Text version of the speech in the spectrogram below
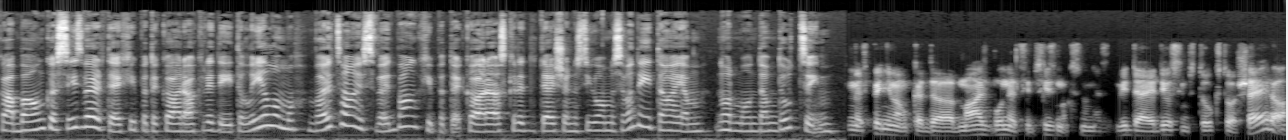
Kā bankas izvērtē hipotekārā kredīta lielumu, vaicāja Svetbanka hipotekārās kreditēšanas jomas vadītājam Normundam Ducim. Mēs pieņemam, ka mājas būvniecības izmaksas nu, vidēji 200 tūkstoši eiro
